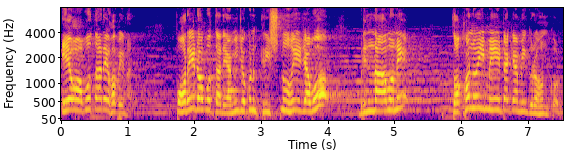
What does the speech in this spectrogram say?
এ অবতারে হবে না। পরের অবতারে আমি যখন কৃষ্ণ হয়ে যাব বৃন্দাবনে, তখন ওই মেয়েটাকে আমি গ্রহণ করব।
